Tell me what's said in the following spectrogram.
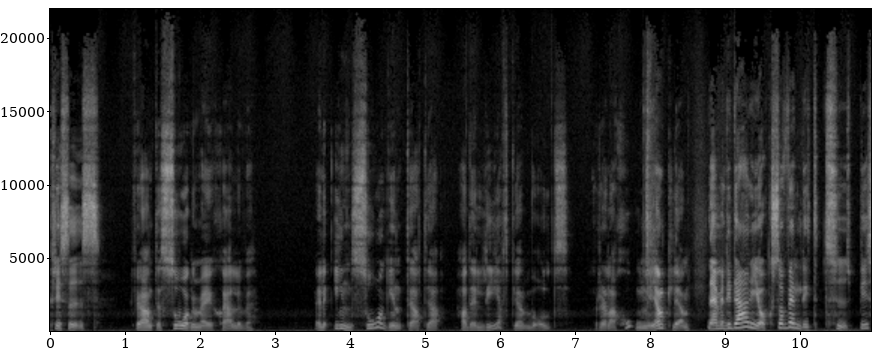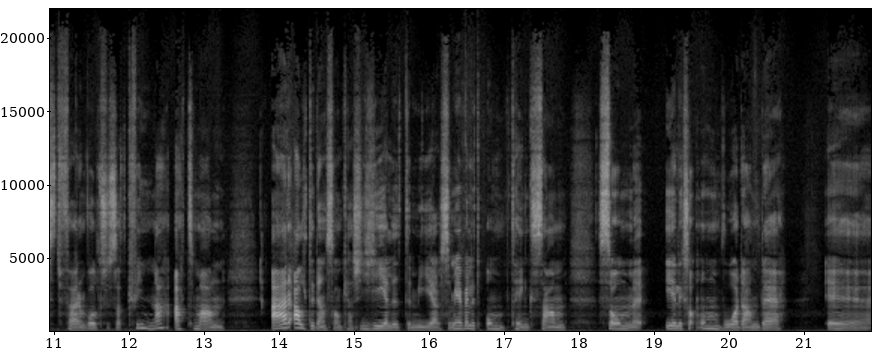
Precis. För jag inte såg mig själv. Eller insåg inte att jag hade levt i en våldsrelation egentligen. Nej men det där är ju också väldigt typiskt för en våldsutsatt kvinna. Att man är alltid den som kanske ger lite mer, som är väldigt omtänksam, som är liksom omvårdande. Eh,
